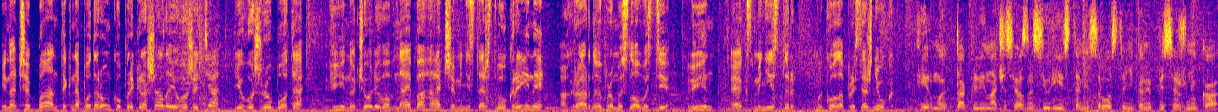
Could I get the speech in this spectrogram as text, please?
Іначе бантик на подарунку прикрашала його життя, його ж робота. Він очолював найбагатше міністерство України аграрної промисловості. Він екс-міністр Микола Присяжнюк Фирмы, так или иначе связанные с юристами, с родственниками Присяжнюка,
